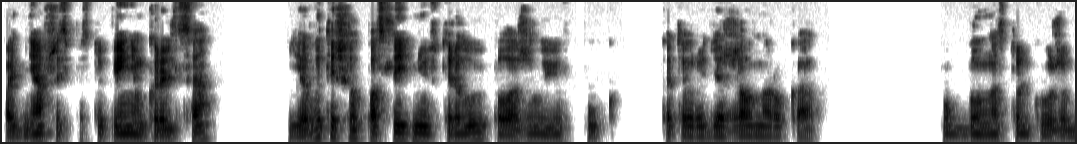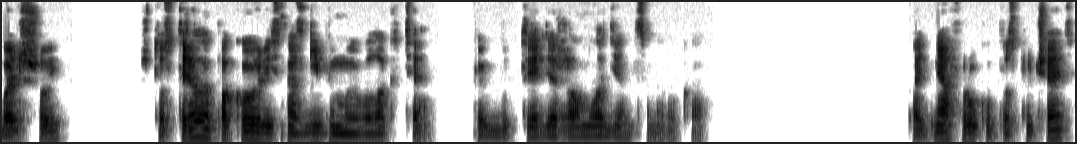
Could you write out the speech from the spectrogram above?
Поднявшись по ступеням крыльца, я вытащил последнюю стрелу и положил ее в пук, который держал на руках. Пук был настолько уже большой, что стрелы покоились на сгибе моего локтя, как будто я держал младенца на руках. Подняв руку постучать,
